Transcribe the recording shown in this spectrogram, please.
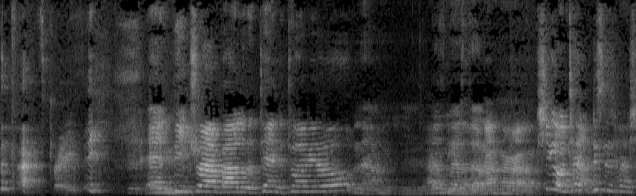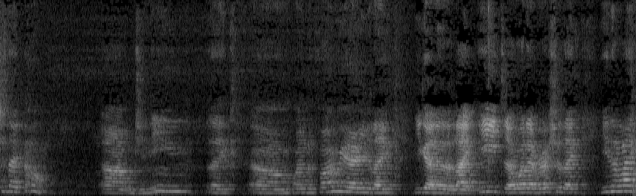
That's crazy. And being tried by a little ten to twelve year old. No. That's messed up. knock her out. She gonna tell. This is her. She's like, oh, um, Janine, like, um, on the farm here, you like, you gotta like eat or whatever. She's like, you know, I,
